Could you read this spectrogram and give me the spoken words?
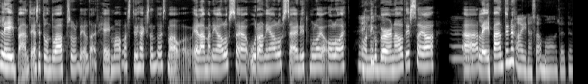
leipääntyi ja se tuntuu absurdilta, että hei mä oon vasta 19, mä oon elämäni alussa ja urani alussa ja nyt mulla on jo olo, että on niinku burnoutissa ja ää, leipääntynyt. Aina samaa tätä.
